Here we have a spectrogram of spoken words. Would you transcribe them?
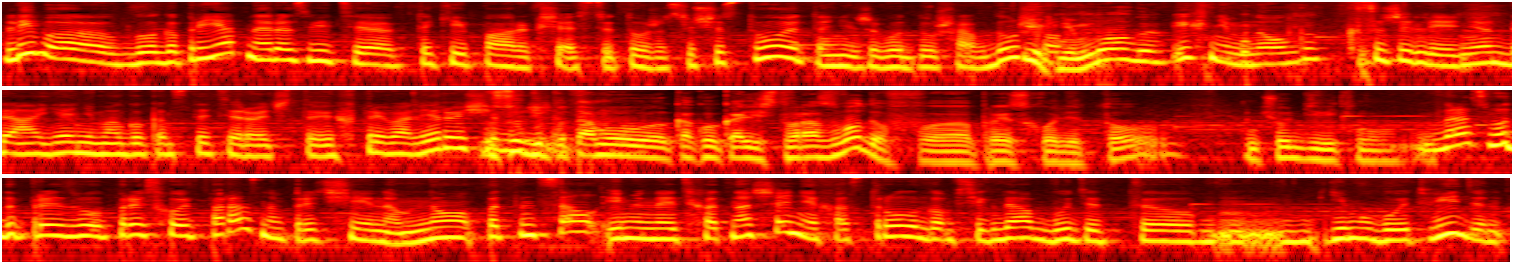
Либо благоприятное развитие. Такие пары, к счастью, тоже существуют. Они живут душа в душу. Их немного. Их немного, к сожалению, да. Я не могу констатировать, что их превалирующее. Но судя по тому, какое количество разводов э, происходит, то Ничего удивительного. Разводы происходят по разным причинам, но потенциал именно этих отношений астрологам всегда будет, э, ему будет виден,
